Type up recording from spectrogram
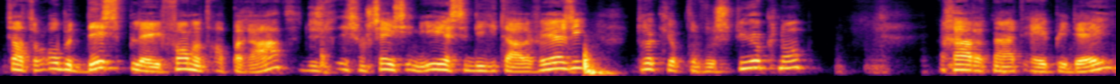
staat er op het display van het apparaat. Dus het is nog steeds in die eerste digitale versie. Druk je op de verstuurknop. Dan gaat het naar het EPD.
